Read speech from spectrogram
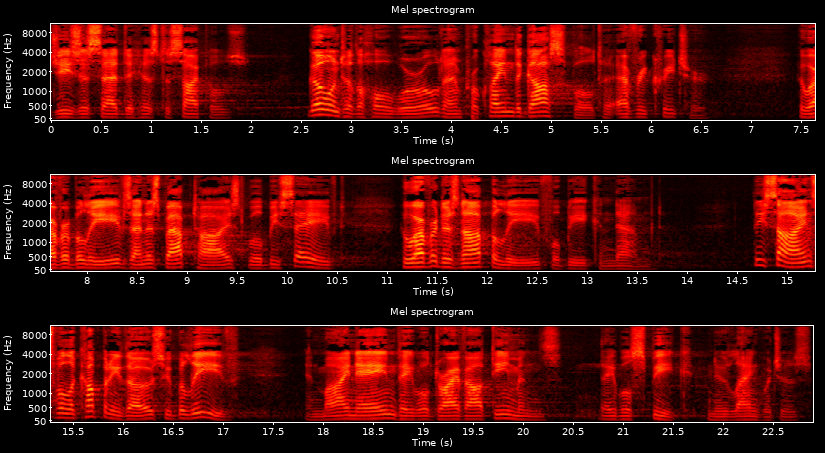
Jesus said to his disciples, Go into the whole world and proclaim the gospel to every creature. Whoever believes and is baptized will be saved. Whoever does not believe will be condemned. These signs will accompany those who believe. In my name they will drive out demons. They will speak new languages.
